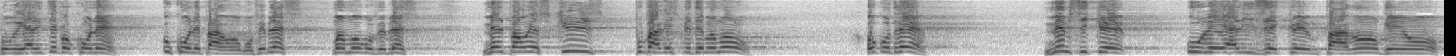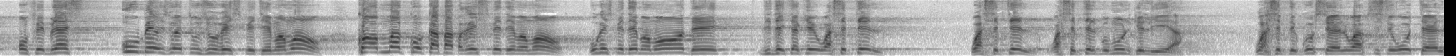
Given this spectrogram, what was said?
en réalité qu'on connaît, ou qu'on est parents, qu'on faiblesse, maman qu'on faiblesse. Mais le parent excuse pour ne pas respecter maman. Au contraire, même si que ou réalisez que parents ont faiblesse, ou besoin toujours respecter maman. Comment qu'on capable de respecter maman Ou respecter maman de, de que ou accepter ou accepter ou accepter pour le monde que lié ou accepter gossel ou accepter hôtel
